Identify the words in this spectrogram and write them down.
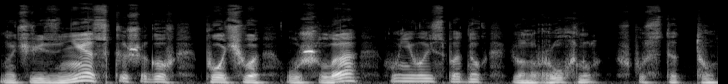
но через несколько шагов почва ушла у него из-под ног, и он рухнул в пустоту.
